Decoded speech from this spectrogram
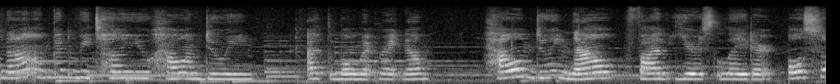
Now I'm going to be telling you how I'm doing at the moment right now. How I'm doing now five years later. Also,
